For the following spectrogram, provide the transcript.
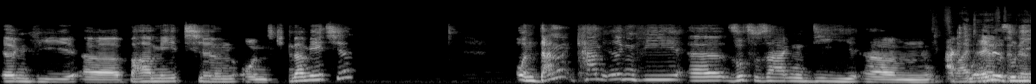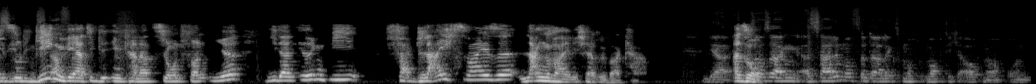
irgendwie äh, Barmädchen und Kindermädchen. Und dann kam irgendwie äh, sozusagen die, ähm, Die aktuelle, so die, so die gegenwärtige Inkarnation von ihr, die dann irgendwie vergleichsweise langweilig herüberkam. Ja, ich also- muss auch sagen, Asylum of the Daleks mo mochte ich auch noch und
